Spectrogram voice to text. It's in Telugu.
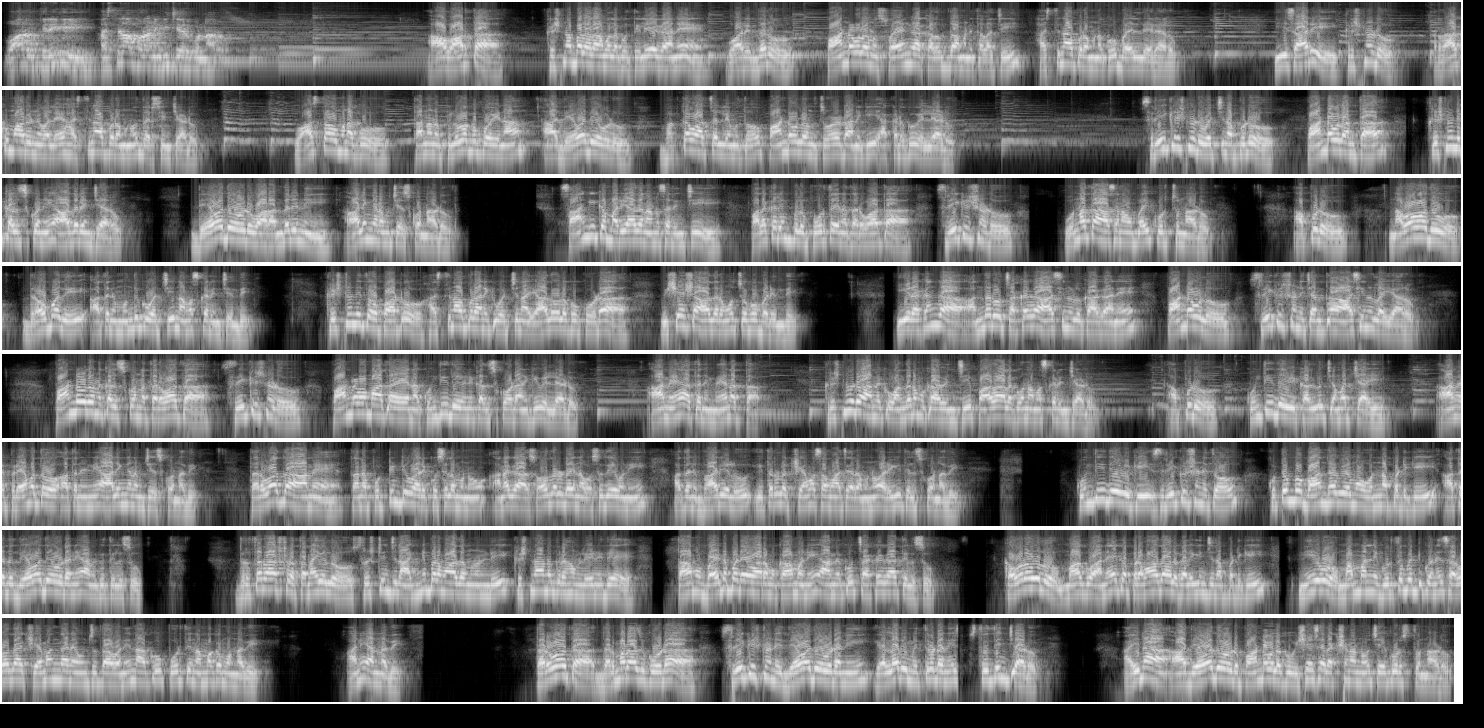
వారు తిరిగి హస్తినాపురానికి చేరుకున్నారు. ఆ వార్త కృష్ణ బలరాములకు తెలియగానే వారిద్దరూ పాండవులను స్వయంగా కలుద్దామని తలచి హస్తినాపురమునకు బయలుదేరారు. ఈసారి కృష్ణుడు రాకుమారుని వలె హస్తినాపురమును దర్శించాడు. వాస్తవమునకు తనను పిలువకపోయినా ఆ దేవదేవుడు భక్తవాత్సల్యముతో పాండవులను చూడటానికి అక్కడకు వెళ్ళాడు. శ్రీకృష్ణుడు వచ్చినప్పుడు పాండవులంతా కృష్ణుని కలుసుకొని ఆదరించారు. దేవదేవుడు వారందరినీ ఆలింగనం చేసుకున్నాడు. సాంఘిక మర్యాదను అనుసరించి పలకరింపులు పూర్తయిన తరువాత శ్రీకృష్ణుడు ఉన్నత ఆసనంపై కూర్చున్నాడు. అప్పుడు నవవధువు ద్రౌపది అతని ముందుకు వచ్చి నమస్కరించింది. కృష్ణునితో పాటు హస్తినాపురానికి వచ్చిన యాదవులకు కూడా విశేష ఆదరము చూపబడింది. ఈ రకంగా అందరూ చక్కగా ఆసీనులు కాగానే పాండవులు శ్రీకృష్ణుని చెంత ఆసీనులయ్యారు. పాండవులను కలుసుకున్న తర్వాత శ్రీకృష్ణుడు పాండవమాత అయిన కుంతీదేవిని కలుసుకోవడానికి వెళ్ళాడు. ఆమె అతని మేనత్త. కృష్ణుడు ఆమెకు వందనము కావించి పాదాలకు నమస్కరించాడు. అప్పుడు కుంతీదేవి కళ్ళు చెమర్చాయి. ఆమె ప్రేమతో అతనిని ఆలింగనం చేసుకున్నది. తర్వాత ఆమె తన పుట్టింటి వారి కుశలమును అనగా సోదరుడైన వసుదేవుని అతని భార్యలు ఇతరుల క్షేమ సమాచారమును అడిగి తెలుసుకున్నది. కుంతీదేవికి శ్రీకృష్ణునితో కుటుంబ బాంధవ్యము ఉన్నప్పటికీ అతడు దేవదేవుడని ఆమెకు తెలుసు. ధృతరాష్ట్ర తనయులు సృష్టించిన అగ్ని ప్రమాదం నుండి కృష్ణానుగ్రహం లేనిదే తాము బయటపడేవారము కామని ఆమెకు చక్కగా తెలుసు. కౌరవులు మాకు అనేక ప్రమాదాలు కలిగించినప్పటికీ నీవు మమ్మల్ని గుర్తుపెట్టుకుని సర్వదా క్షేమంగానే ఉంచుతావని నాకు పూర్తి నమ్మకం ఉన్నది అని అన్నది. తరువాత ధర్మరాజు కూడా శ్రీకృష్ణుని దేవదేవుడని ఎల్లరి మిత్రుడని స్తుతించాడు. అయినా ఆ దేవదేవుడు పాండవులకు విశేష రక్షణను చేకూరుస్తున్నాడు.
